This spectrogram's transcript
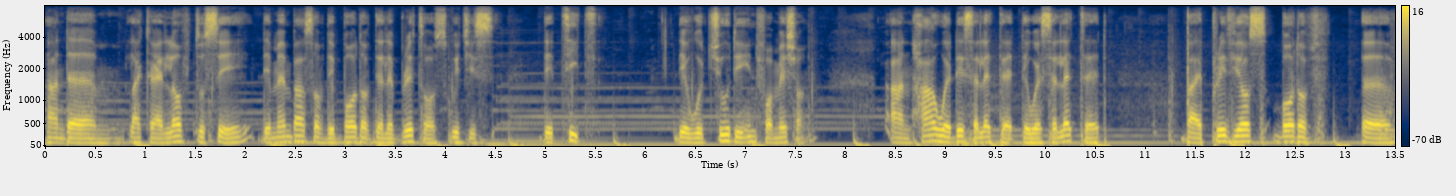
And um, like I love to say, the members of the board of deliberators, which is the teeth, they will chew the information. And how were they selected? They were selected by previous board of uh,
